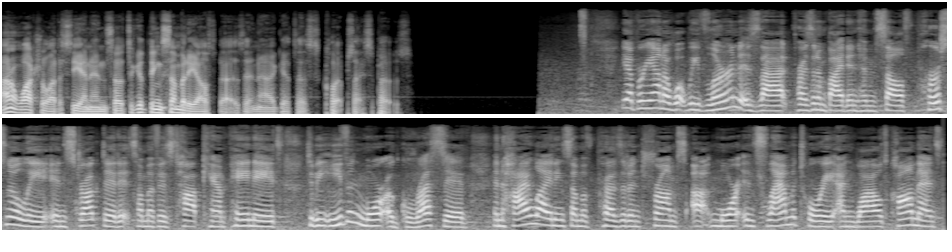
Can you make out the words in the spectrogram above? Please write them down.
I don't watch a lot of CNN, so it's a good thing somebody else does and uh, gets us clips, I suppose. Yeah, Brianna, what we've learned is that President Biden himself personally instructed some of his top campaign aides to be even more aggressive in highlighting some of President Trump's uh, more inflammatory and wild comments.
